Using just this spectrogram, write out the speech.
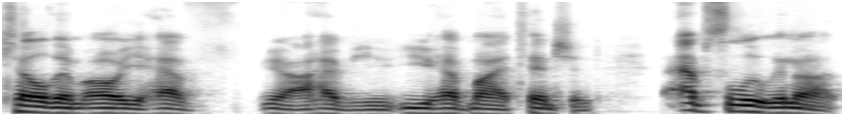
tell them, oh, you have, you know, I have you, you have my attention. Absolutely not.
